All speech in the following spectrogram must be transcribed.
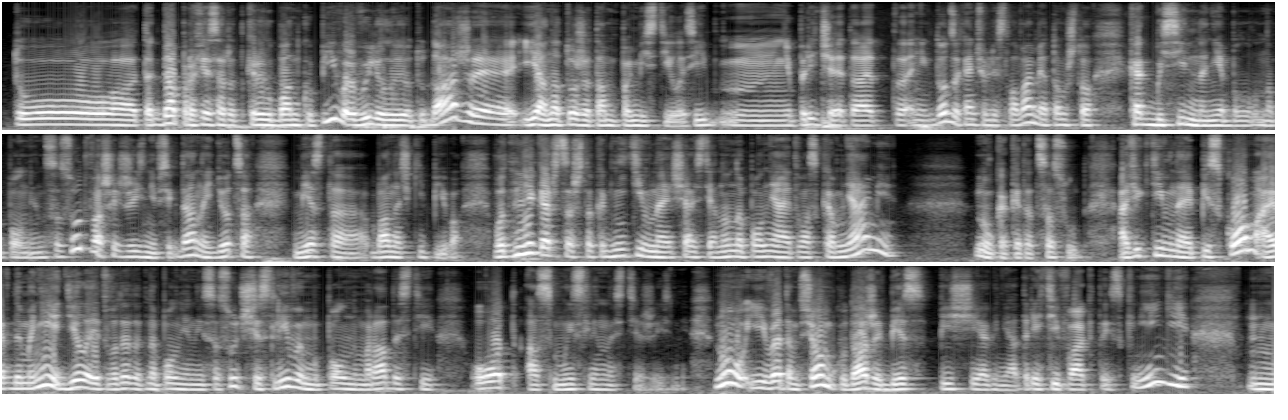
то тогда профессор открыл банку пива и вылил ее туда же, и она тоже там поместилась. И м, притча, это, это анекдот, заканчивали словами о том, что как бы сильно не был наполнен сосуд в вашей жизни, всегда найдется место баночки пива. Вот мне кажется, что когнитивное счастье, оно наполняет вас камнями, ну, как этот сосуд, аффективная песком, а эвдемония делает вот этот наполненный сосуд счастливым и полным радости от осмысленности жизни. Ну, и в этом всем, куда же без пищи и огня. Третий факт из книги,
